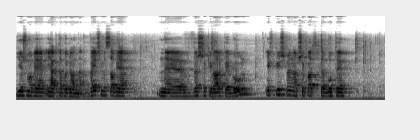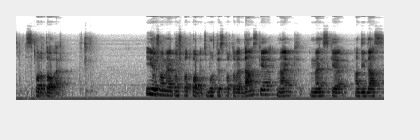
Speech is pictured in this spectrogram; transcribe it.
Już mówię, jak to wygląda. Wejdźmy sobie e, w wyszukiwarkę Google i wpiszmy na przykład te buty sportowe. I już mamy jakąś podpowiedź. Buty sportowe damskie, Nike, męskie, Adidas.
